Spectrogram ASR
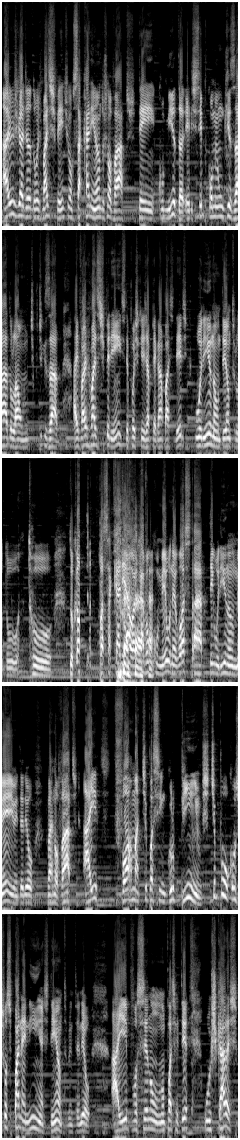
Aí os gladiadores mais experientes vão sacaneando os novatos. Tem comida, eles sempre comem um guisado lá, um tipo de guisado. Aí vai os mais experientes, depois que já pegaram a parte deles, urinam dentro do. do. do pra sacanear. Vão comer, o negócio tá, tem urina no meio, entendeu? Os mais novatos. Aí forma, tipo assim, grupinhos, tipo como se fossem panelinhas dentro, entendeu? Aí você não, não pode ter. Os caras,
